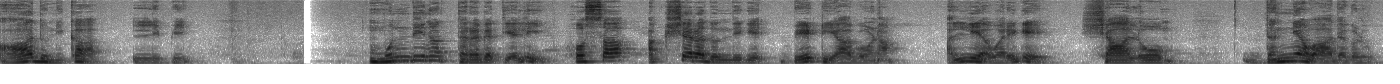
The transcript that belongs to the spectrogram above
ಆಧುನಿಕ ಲಿಪಿ. ಮುಂದಿನ ತರಗತಿಯಲ್ಲಿ ಹೊಸ ಅಕ್ಷರದೊಂದಿಗೆ ಭೇಟಿಯಾಗೋಣ. ಅಲ್ಲಿಯವರೆಗೆ ಶಾಲೋಮ್. ಧನ್ಯವಾದಗಳು.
